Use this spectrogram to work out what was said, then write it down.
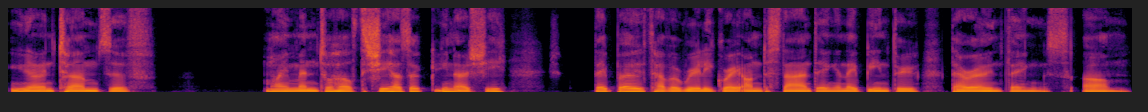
you know, in terms of my mental health, she has a, you know, she, they both have a really great understanding and they've been through their own things. Um,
